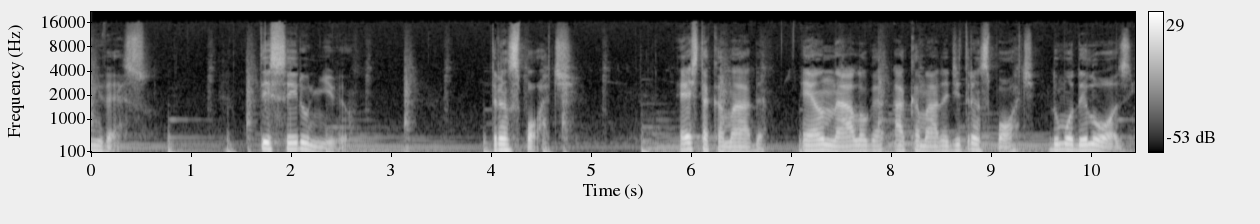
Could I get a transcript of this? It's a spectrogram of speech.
inverso. Terceiro nível: Transporte. Esta camada é análoga à camada de transporte do modelo OSI.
